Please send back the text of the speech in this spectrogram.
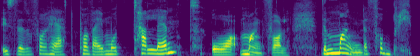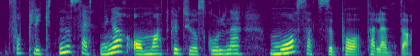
i stedet for het 'På vei mot talent og mangfold'. Det mangler forpliktende setninger om at kulturskolene må satse på talenter.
